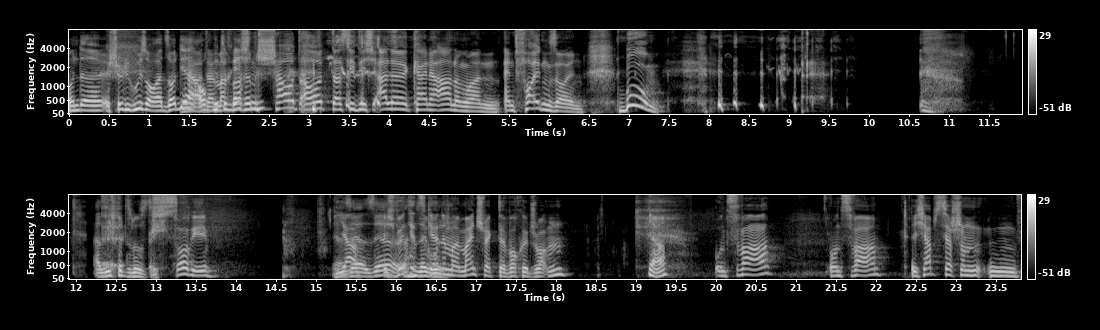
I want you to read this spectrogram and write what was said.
Und äh, schöne Grüße auch an Sonja, Ja, auch dann mach ich einen Shoutout, dass sie dich alle, keine Ahnung, Mann, entfolgen sollen. Boom! Also ich find's lustig. Sorry. Ja, Ja, sehr, sehr- ich würde jetzt gerne gut. mal meinen Track der Woche droppen. Ja. Und zwar, und zwar, ich habe es ja schon, mh,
